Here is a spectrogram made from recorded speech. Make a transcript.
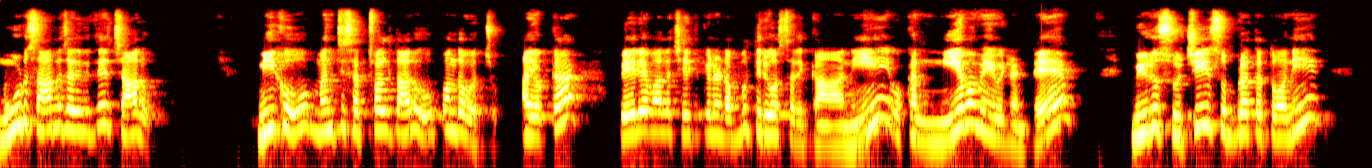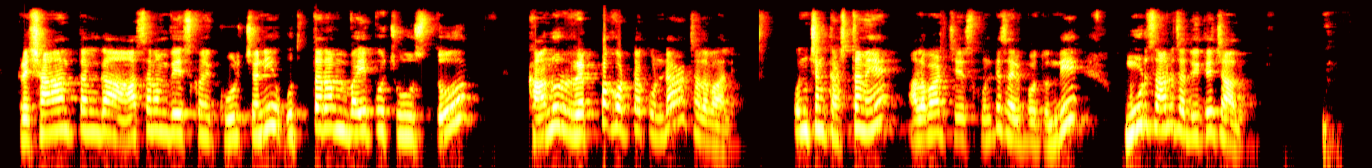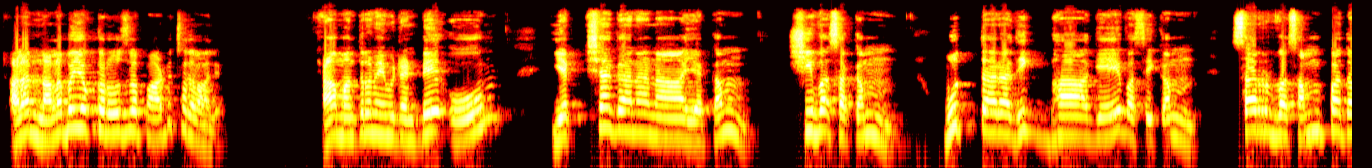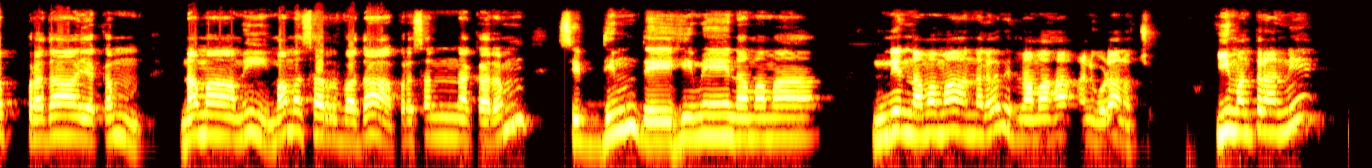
మూడు సార్లు చదివితే చాలు. మీకు మంచి సత్ఫలితాలు పొందవచ్చు. ఆ యొక్క వేరే వాళ్ళ చేతికి వెళ్ళిన డబ్బు తిరిగి వస్తుంది. కానీ ఒక నియమం ఏమిటంటే మీరు శుచి శుభ్రతతోని ప్రశాంతంగా ఆసనం వేసుకొని కూర్చొని ఉత్తరం వైపు చూస్తూ కను రెప్ప కొట్టకుండా చదవాలి. కొంచెం కష్టమే అలవాటు చేసుకుంటే సరిపోతుంది. మూడు సార్లు చదివితే చాలు. అలా నలభై ఒక్క రోజుల పాటు చదవాలి. ఆ మంత్రం ఏమిటంటే ఓం యక్షగణనాయకం శివసకం ఉత్తర దిగ్భాగే వసికం సర్వ సంపద ప్రదాయకం నమామి మమ సర్వదా ప్రసన్నకరం సిద్ధిం దేహి మే నమమా నేను నమమా అన్న కదా మీరు నమ అని కూడా అనొచ్చు. ఈ మంత్రాన్ని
